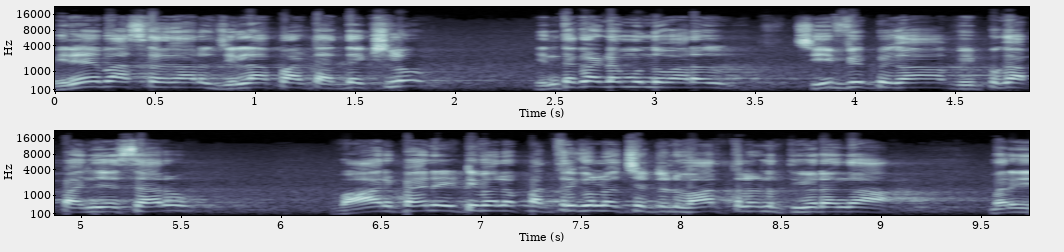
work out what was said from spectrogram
వినయ్ భాస్కర్ గారు జిల్లా పార్టీ అధ్యక్షులు. ఇంతకంటే ముందు వారు చీఫ్ విప్గా విప్గా పనిచేశారు. వారిపైన ఇటీవల పత్రికల్లో వచ్చేటువంటి వార్తలను తీవ్రంగా మరి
